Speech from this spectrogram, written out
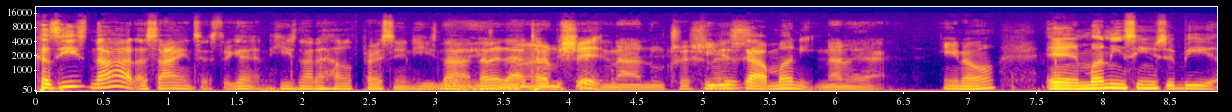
Cuz he's not a scientist again. He's not a health person. He's not none of that type of shit. He's not a nutritionist. He just got money none of that. You know? And money seems to be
